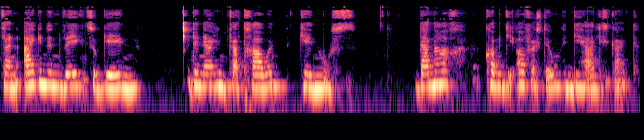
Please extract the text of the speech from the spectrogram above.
seinen eigenen Weg zu gehen, den er in Vertrauen gehen muss. Danach kommt die Auferstehung in die Herrlichkeit.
